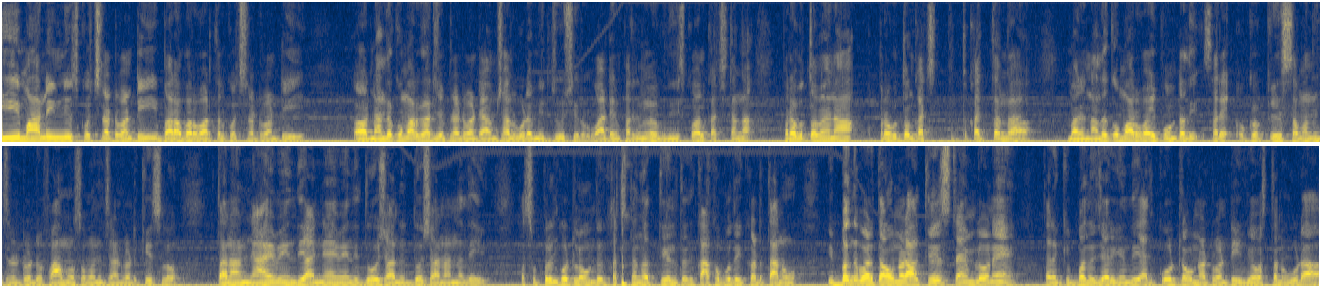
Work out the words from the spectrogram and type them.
ఈ మార్నింగ్ న్యూస్కి వచ్చినటువంటి ఈ బరాబర్ వార్తలకు వచ్చినటువంటి నందకుమార్ గారు చెప్పినటువంటి అంశాలు కూడా మీరు చూసిరు. వాటిని పరిగణలోకి తీసుకోవాలి ఖచ్చితంగా. ప్రభుత్వమైన ప్రభుత్వం ఖచ్చిత ఖచ్చితంగా మరి నందకుమార్ వైపు ఉంటుంది. సరే ఒక కేసు సంబంధించినటువంటి ఫామ్ సంబంధించినటువంటి కేసులో తన న్యాయం ఏంది అన్యాయం ఏంది దోష నిర్దోష అని అన్నది ఆ సుప్రీంకోర్టులో ఉంది ఖచ్చితంగా తేలుతుంది. కాకపోతే ఇక్కడ తాను ఇబ్బంది పడుతూ ఉన్నాడు. ఆ కేసు టైంలోనే తనకి ఇబ్బంది జరిగింది. అది కోర్టులో ఉన్నటువంటి వ్యవస్థను కూడా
